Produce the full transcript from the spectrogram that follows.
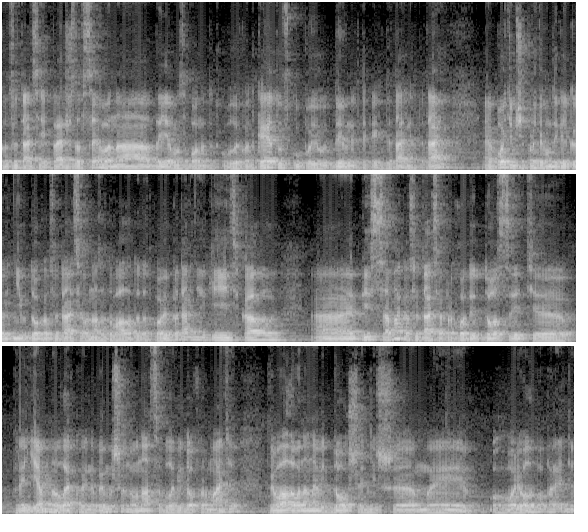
консультації. Перш за все, вона дає вам заповнити таку велику анкету з купою дивних таких детальних питань. Е, Потім, ще протягом декількох днів до консультації, вона задавала додаткові питання, які її цікавили. Сама консультація проходить досить е, приємно, легко і невимушено. У нас це було в відеоформаті. Тривала вона навіть довше, ніж е, ми оговорювали попередньо,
